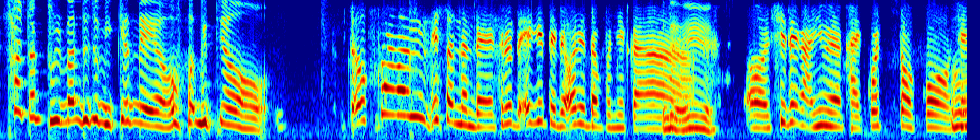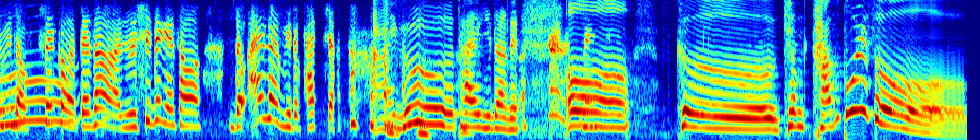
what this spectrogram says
살짝 불만도 좀 있겠네요. 그쵸? 조금 있었는데, 그래도 애기들이 어리다 보니까. 네. 어, 시댁 아니면 갈 곳도 없고, 재미도 오. 없을 것 같아서 아주 시댁에서 알바비를 받죠. 아이고, 다행이다네. 어, 네. 그, 경, 간포에서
